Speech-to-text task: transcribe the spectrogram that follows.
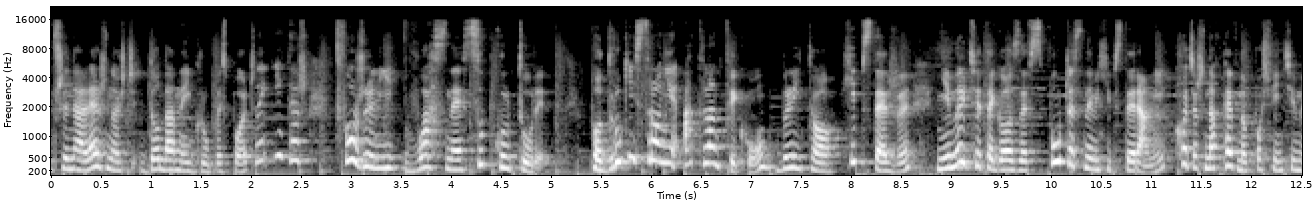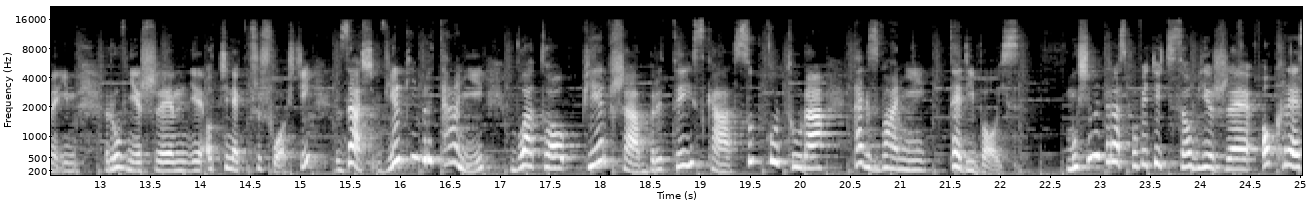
przynależność do danej grupy społecznej i też tworzyli własne subkultury. Po drugiej stronie Atlantyku byli to hipsterzy. Nie mylcie tego ze współczesnymi hipsterami, chociaż na pewno poświęcimy im również odcinek w przyszłości. Zaś w Wielkiej Brytanii była to pierwsza brytyjska subkultura, tak zwani Teddy Boys. Musimy teraz powiedzieć sobie, że okres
